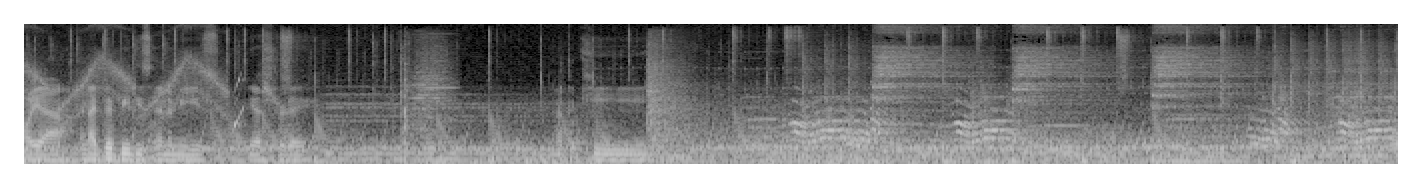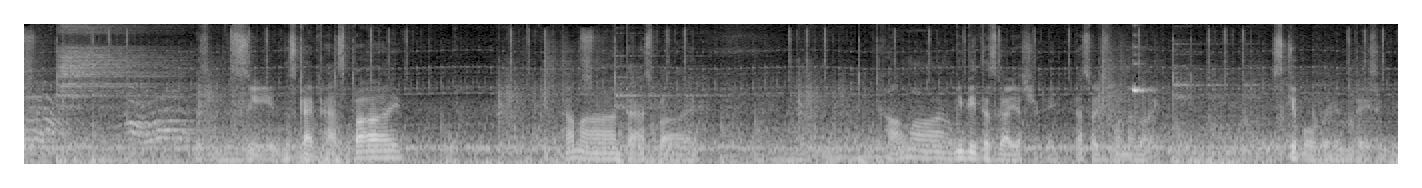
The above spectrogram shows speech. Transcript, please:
Oh yeah, and I did beat these enemies yesterday. Got the key. Let's see, this guy passed by. Come on, pass by. Come on. We beat this guy yesterday. That's why I just want to like skip over him basically.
